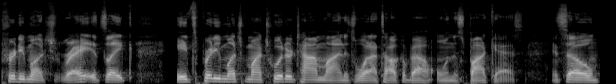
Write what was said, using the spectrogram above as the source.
Pretty much, right? It's like, it's pretty much my Twitter timeline is what I talk about on this podcast. And so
